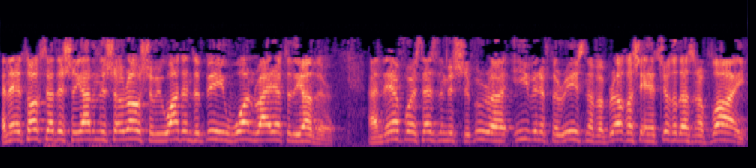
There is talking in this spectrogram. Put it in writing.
and then it talks about the sheyad and the sharosh, so we want them to be one right after the other. And therefore, it says the Mishabura, even if the reason of a bracha she'en doesn't apply,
